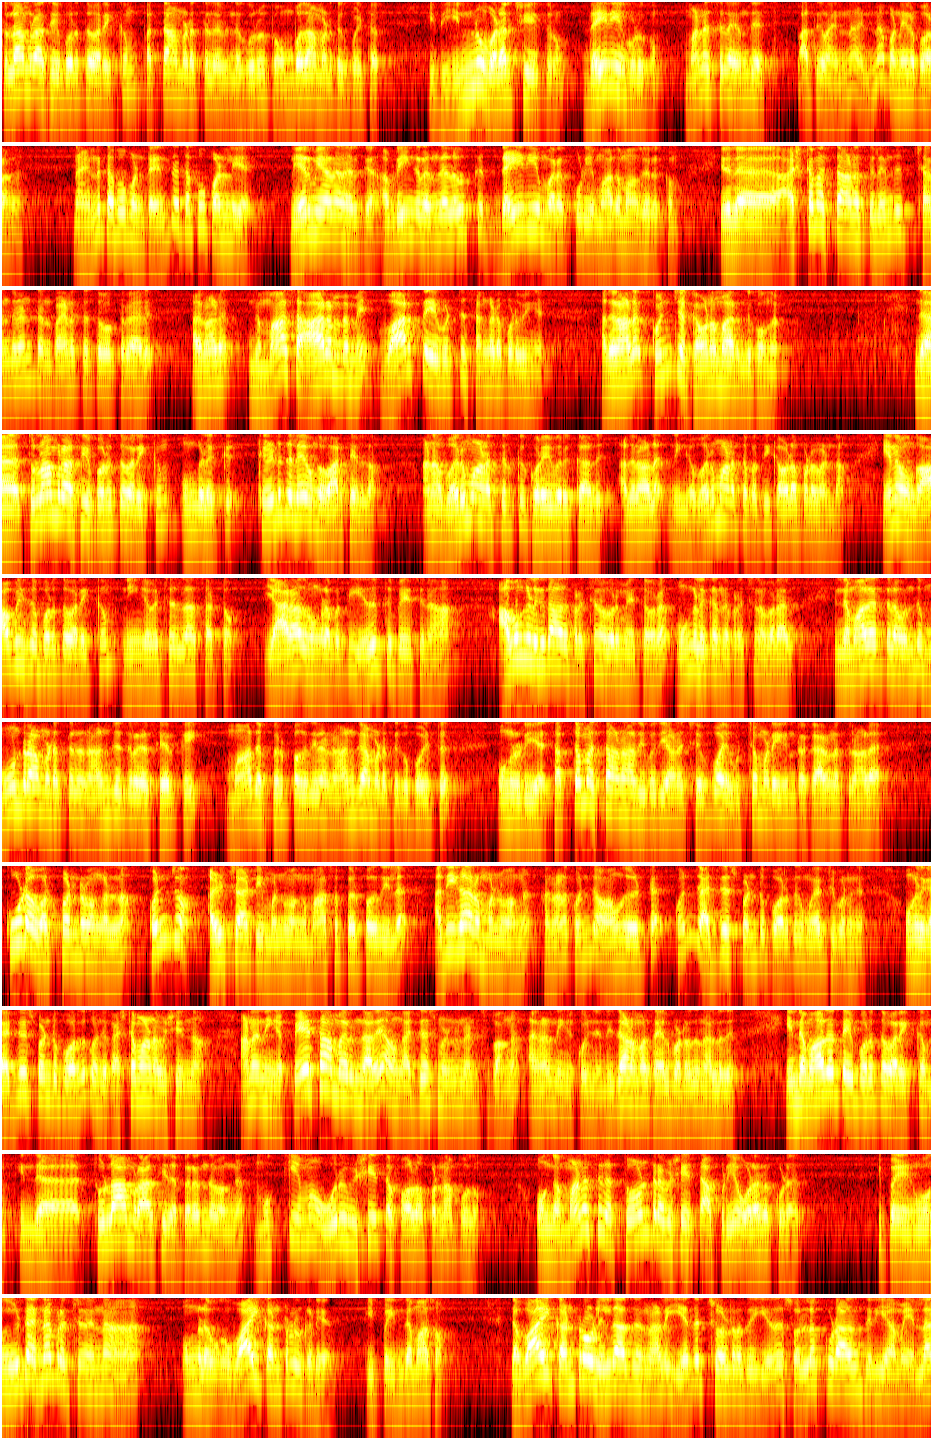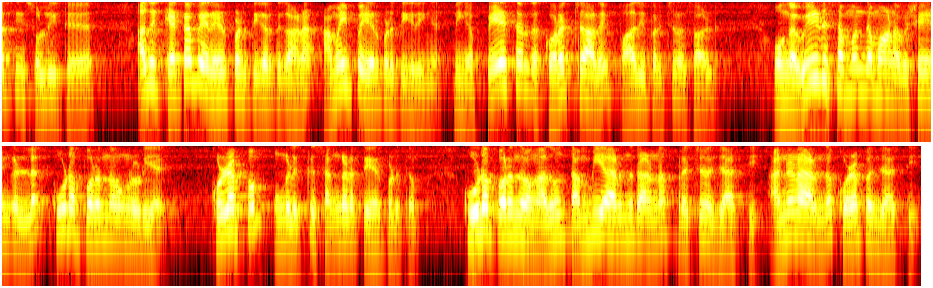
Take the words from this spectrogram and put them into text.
துலாம் ராசியை பொறுத்த வரைக்கும் பத்தாம் இடத்துல இருந்த குரு இப்போ ஒன்பதாம் இடத்துக்கு போயிட்டார். இது இன்னும் வளர்ச்சியை தரும் தைரியம் கொடுக்கும். மனசில் வந்து பார்த்துக்கலாம் என்ன என்ன பண்ணிட போகிறாங்க நான் என்ன தப்பு பண்ணிட்டேன்? எந்த தப்பு பண்ணலையே? நேர்மையாக தானே இருக்கேன். அப்படிங்கிற அந்த அளவுக்கு தைரியம் வரக்கூடிய மாதமாக இருக்கும். இதில் அஷ்டமஸ்தானத்திலேருந்து சந்திரன் தன் பயணத்தை துவக்கிறாரு. அதனால் இந்த மாத ஆரம்பமே வார்த்தையை விட்டு சங்கடப்படுவீங்க. அதனால் கொஞ்சம் கவனமாக இருந்துக்கோங்க. இந்த துலாம் ராசியை பொறுத்த வரைக்கும் உங்களுக்கு கெடுதலே உங்கள் வார்த்தையில் தான். ஆனால் வருமானத்திற்கு குறைவு இருக்காது. அதனால் நீங்கள் வருமானத்தை பற்றி கவலைப்பட வேண்டாம். ஏன்னா உங்கள் ஆஃபீஸை பொறுத்த வரைக்கும் நீங்கள் வச்சது தான் சட்டம். யாராவது உங்களை பற்றி எதிர்த்து பேசினா அவங்களுக்கு தான் அது பிரச்சனை வருமே தவிர உங்களுக்கு அந்த பிரச்சனை வராது. இந்த மாதத்தில் வந்து மூன்றாம் இடத்துல நான்கு கிரக சேர்க்கை மாத பிற்பகுதியில் நான்காம் இடத்துக்கு போயிட்டு உங்களுடைய சப்தமஸ்தானாதிபதியான செவ்வாய் உச்சமடைகின்ற காரணத்தினால கூட ஒர்க் பண்ணுறவங்கள்லாம் கொஞ்சம் அழிச்சாட்டி பண்ணுவாங்க. மாத பிற்பகுதியில் அதிகாரம் பண்ணுவாங்க. அதனால் கொஞ்சம் அவங்கக்கிட்ட கொஞ்சம் அட்ஜஸ்ட் பண்ணிட்டு போகிறதுக்கு முயற்சி பண்ணுங்கள் உங்களுக்கு அட்ஜஸ்ட் பண்ணிட்டு போகிறது கொஞ்சம் கஷ்டமான விஷயந்தான் ஆனால் நீங்கள் பேசாமல் இருந்தாலே அவங்க அட்ஜஸ்ட்மெண்ட்னு நினச்சிப்பாங்க. அதனால் நீங்கள் கொஞ்சம் நிதானமாக செயல்படுறது நல்லது. இந்த மாதத்தை பொறுத்த வரைக்கும் இந்த துலாம் ராசியில் பிறந்தவங்க முக்கியமாக ஒரு விஷயத்தை ஃபாலோ பண்ணால் போதும். உங்கள் மனசில் தோன்ற விஷயத்தை அப்படியே உளரக்கூடாது இப்போ உங்ககிட்ட என்ன பிரச்சனைன்னா உங்களை உங்கள் வாய் கண்ட்ரோல் கிடையாது. இப்போ இந்த மாதம் இந்த வாய் கண்ட்ரோல் இல்லாததுனால எதை சொல்கிறது எதை சொல்லக்கூடாதுன்னு தெரியாமல் எல்லாத்தையும் சொல்லிவிட்டு அது கெட்ட பேர் ஏற்படுத்திக்கிறதுக்கான அமைப்பை ஏற்படுத்திக்கிறீங்க. நீங்கள் பேசுகிறத குறைச்சாலே பாதி பிரச்சனை சால்வ் உங்கள் வீடு சம்பந்தமான விஷயங்களில் கூட பிறந்தவங்களுடைய குழப்பம் உங்களுக்கு சங்கடத்தை ஏற்படுத்தும். கூட பிறந்தவங்க அதுவும் தம்பியாக இருந்துட்டான்னா பிரச்சனை ஜாஸ்தி. அண்ணனாக இருந்தால் குழப்பம் ஜாஸ்தி.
